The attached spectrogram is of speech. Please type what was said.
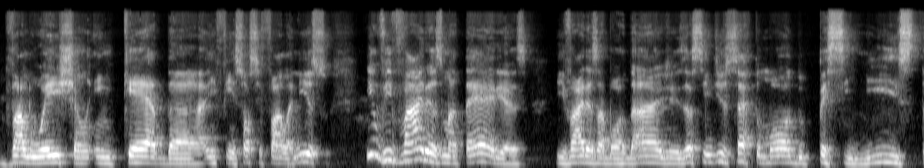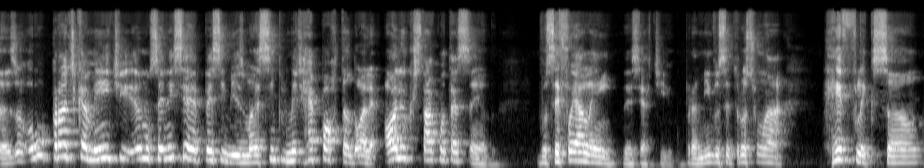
valuation em queda, enfim, só se fala nisso. E eu vi várias matérias e várias abordagens, assim, de certo modo, pessimistas, ou praticamente, eu não sei nem se é pessimismo, mas simplesmente reportando: olha, olha o que está acontecendo. Você foi além desse artigo. Para mim, você trouxe uma reflexão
